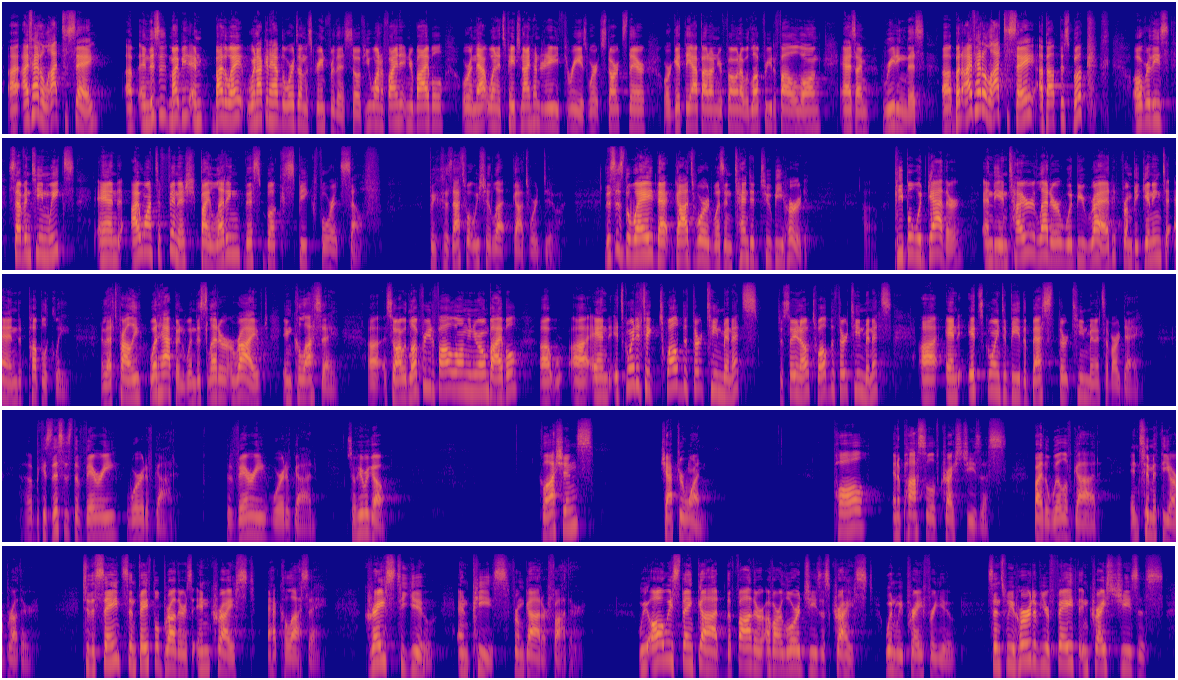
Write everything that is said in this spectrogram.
I've had a lot to say, uh, and this is, might be, and by the way, we're not going to have the words on the screen for this. So if you want to find it in your Bible or in that one, it's page 983 is where it starts there, or get the app out on your phone. I would love for you to follow along as I'm reading this. Uh, but I've had a lot to say about this book over these 17 weeks, and I want to finish by letting this book speak for itself, because that's what we should let God's word do. This is the way that God's word was intended to be heard people would gather and the entire letter would be read from beginning to end publicly. And that's probably what happened when this letter arrived in Colossae. Uh, so I would love for you to follow along in your own Bible. Uh, uh, and it's going to take 12 to 13 minutes, just so you know, 12 to 13 minutes. Uh, and it's going to be the best 13 minutes of our day. Uh, because this is the very Word of God. The very Word of God. So here we go. Colossians chapter 1. Paul, an apostle of Christ Jesus, by the will of God, and Timothy, our brother, to the saints and faithful brothers in Christ at Colossae, grace to you and peace from God our Father. We always thank God, the Father of our Lord Jesus Christ, when we pray for you, since we heard of your faith in Christ Jesus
